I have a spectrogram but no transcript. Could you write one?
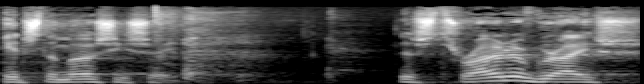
It's the mercy seat. This throne of grace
